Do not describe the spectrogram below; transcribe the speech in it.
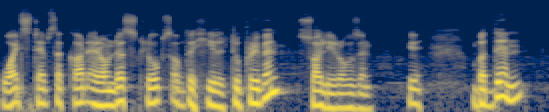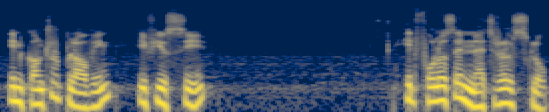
wide steps are cut around the slopes of the hill to prevent soil erosion okay? But then in contour plowing if you see it follows a natural slope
